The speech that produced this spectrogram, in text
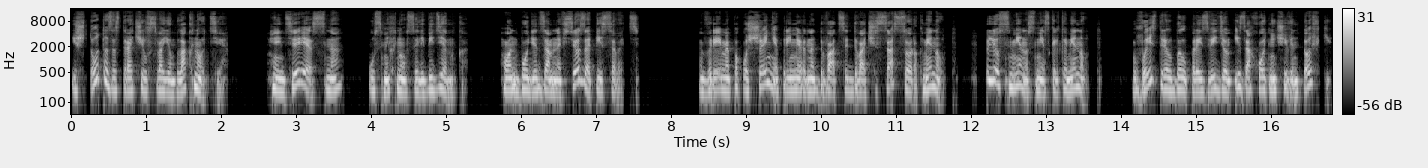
и что-то застрочил в своем блокноте. «Интересно», — усмехнулся Лебеденко. «Он будет за мной все записывать?» «Время покушения примерно 22 часа 40 минут. Плюс-минус несколько минут. Выстрел был произведен из охотничьей винтовки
